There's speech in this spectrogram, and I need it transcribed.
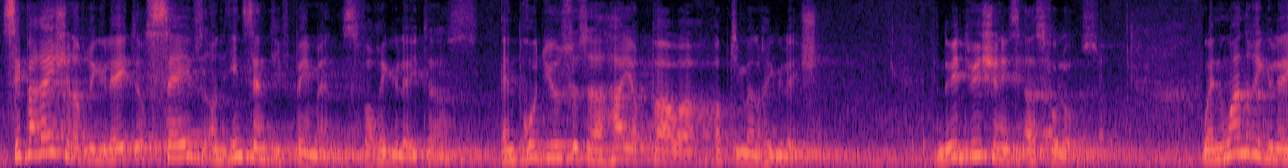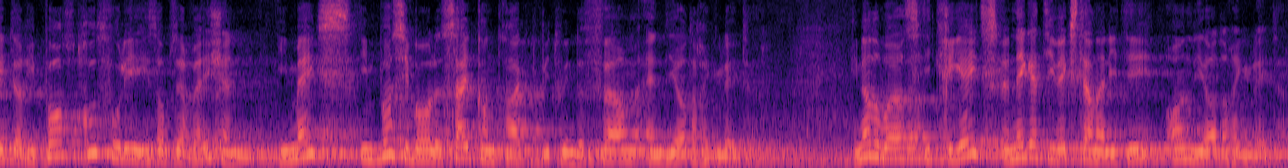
Separation of regulators saves on incentive payments for regulators and produces a higher power optimal regulation. And the intuition is as follows. When one regulator reports truthfully his observation, he makes impossible a side contract between the firm and the other regulator. In other words, he creates a negative externality on the other regulator.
